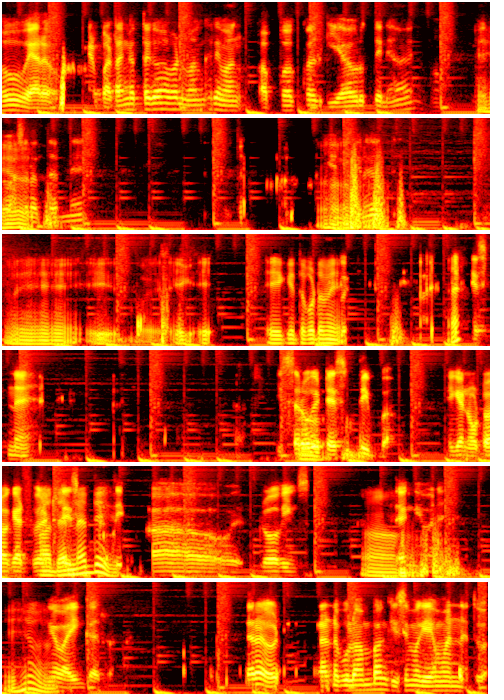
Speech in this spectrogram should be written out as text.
ඔවු ඇර පටන්ගත්තකමට මංකර මං අපක්වල් ගියවුරුත්ත නෑ. සරත්තරන්නේ ඒක එතකොට මේ ටෙස්් නෑ ඉස්සරෝගේ ටෙස්් තිබ්බ. එක නොටෝ ගැට් නැද එහ වයින් කර කරන්න පුළන්බන් කිසිම ගේමන්න නැතුව.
